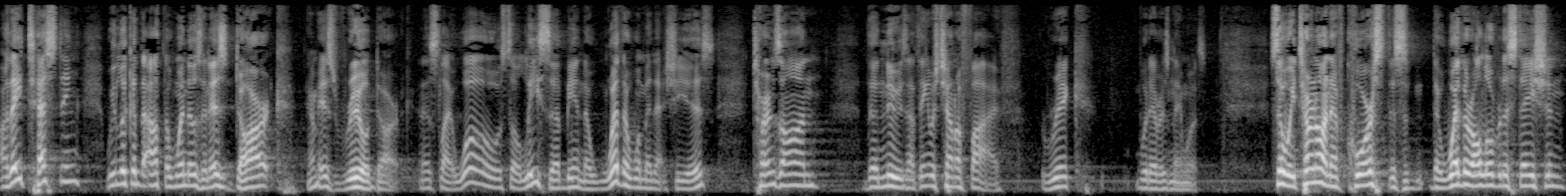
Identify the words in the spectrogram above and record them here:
Are they testing? We look out the windows and it's dark. I mean, it's real dark. And it's like, whoa. So Lisa, being the weather woman that she is, turns on the news. I think it was Channel 5. Rick whatever his name was. So we turn on, of course, this is the weather all over the station,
